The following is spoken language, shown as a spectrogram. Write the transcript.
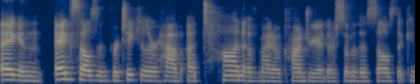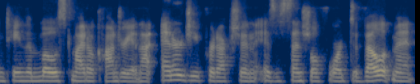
egg and egg cells in particular have a ton of mitochondria. They're some of the cells that contain the most mitochondria and that energy production is essential for development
